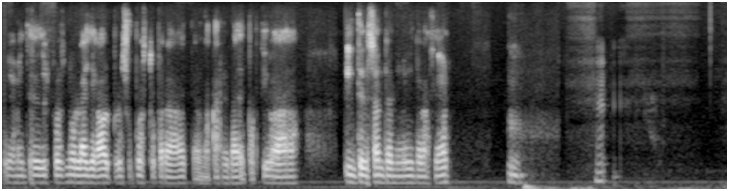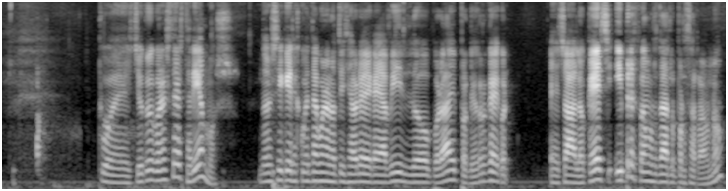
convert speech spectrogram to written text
Obviamente después no le ha llegado el presupuesto para tener una carrera deportiva interesante a nivel internacional. Mm. Pues yo creo que con esto ya estaríamos. No sé si quieres comentar alguna noticia breve que haya habido por ahí, porque yo creo que con... o sea, lo que es Ypres podemos darlo por cerrado, ¿no?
